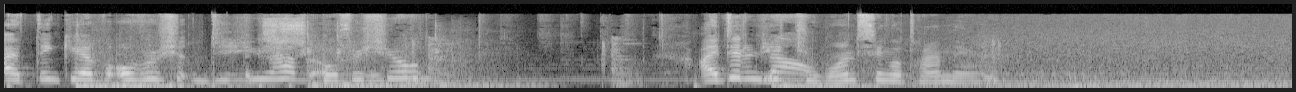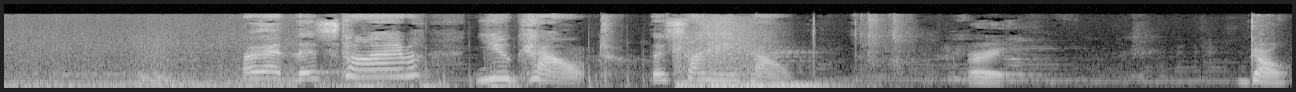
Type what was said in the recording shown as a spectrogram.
I think you have overshield. Did you have me? overshield? I didn't hit you one single time there. Okay, this time you count. This time you count. All right. Go.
